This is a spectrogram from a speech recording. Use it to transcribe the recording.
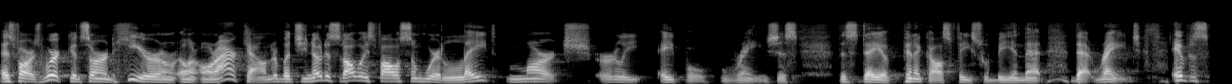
as far as we're concerned here on, on, on our calendar, but you notice it always falls somewhere late March, early April range. This, this day of Pentecost feast would be in that, that range. It was,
